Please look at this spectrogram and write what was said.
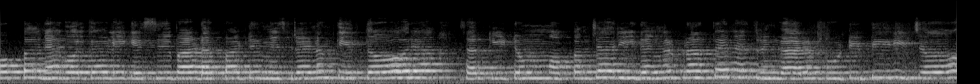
ഒപ്പന കോൽക്കളി കെസ് പാടപ്പാട്ട് മിശ്രണം തീർത്തോര. സർക്കിട്ടും ഒപ്പം ചരിതങ്ങൾ പ്രാർത്ഥന ശൃംഗാരം കൂട്ടിപ്പിരിച്ചോര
